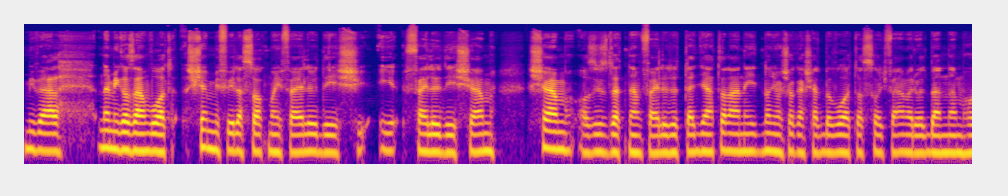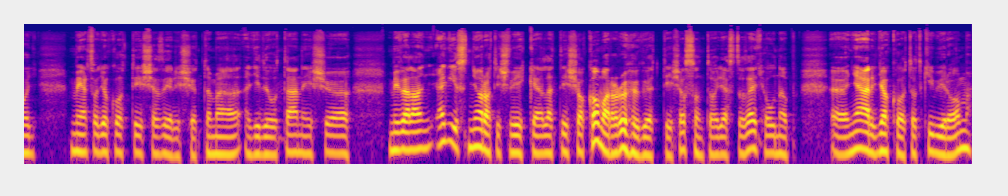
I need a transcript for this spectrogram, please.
mivel nem igazán volt semmiféle szakmai fejlődés, fejlődésem, sem az üzlet nem fejlődött egyáltalán, így nagyon sok esetben volt az, hogy felmerült bennem, hogy miért vagyok ott, és ezért is jöttem el egy idő után, és mivel egész nyarat is vég kellett, és a kamera röhögött, és azt mondta, hogy ezt az egy hónap nyári gyakorlatot kibírom,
